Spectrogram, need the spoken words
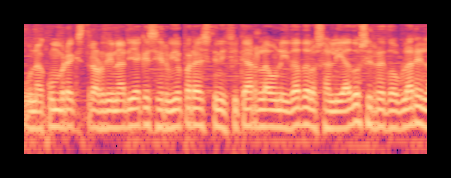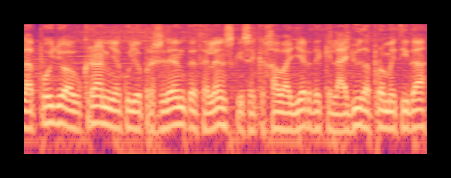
Una cumbre extraordinaria que sirvió para escenificar la unidad de los aliados y redoblar el apoyo a Ucrania, cuyo presidente Zelensky se quejaba ayer de que la ayuda prometida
